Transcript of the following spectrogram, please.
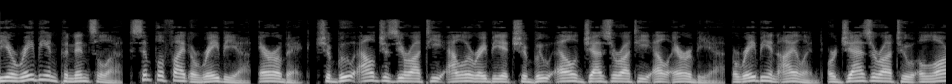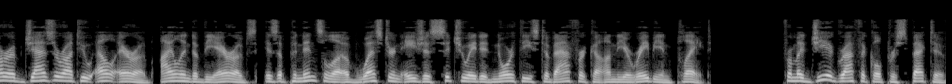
The Arabian Peninsula, simplified Arabia, Arabic, Shabu al-Jazirati al-Arabiat Shabu el-Jazirati el-Arabia, Arabian Island or Jaziratu al-Arab Jaziratu el-Arab, Island of the Arabs, is a peninsula of Western Asia situated northeast of Africa on the Arabian Plate. From a geographical perspective,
